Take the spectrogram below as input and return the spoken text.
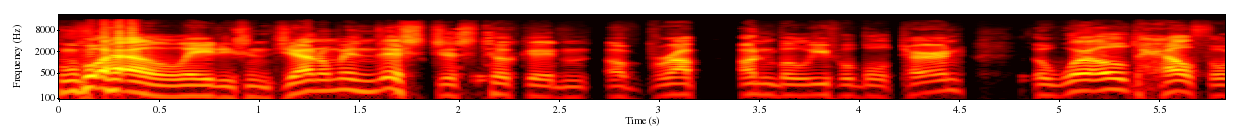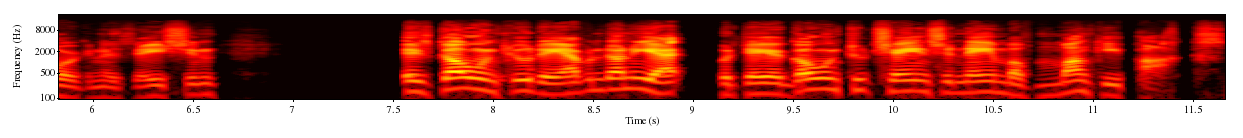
Well, ladies and gentlemen, this just took an abrupt, unbelievable turn. The World Health Organization is going to, they haven't done it yet, but they are going to change the name of monkeypox.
